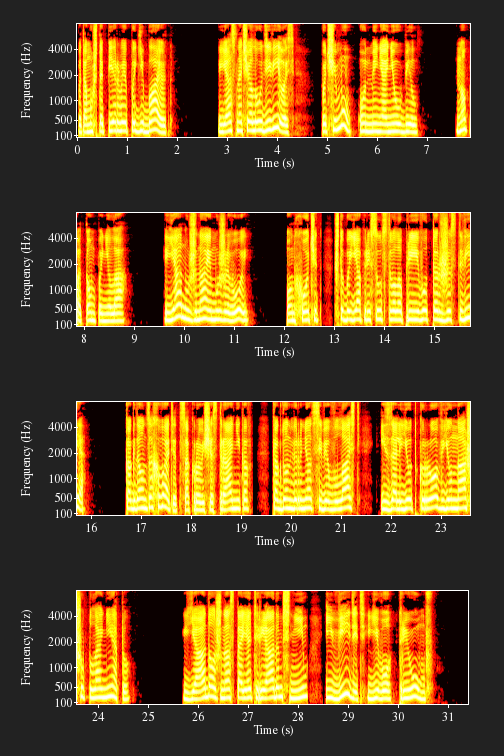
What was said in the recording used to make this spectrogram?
потому что первые погибают. Я сначала удивилась, почему он меня не убил, но потом поняла. Я нужна ему живой, он хочет, чтобы я присутствовала при его торжестве, когда он захватит сокровища странников, когда он вернет себе власть и зальет кровью нашу планету. Я должна стоять рядом с ним и видеть его триумф.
